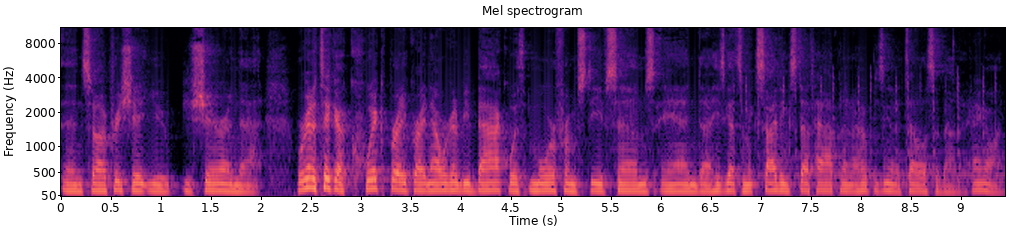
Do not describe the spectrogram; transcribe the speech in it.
and so I appreciate you you sharing that. We're going to take a quick break right now. We're going to be back with more from Steve Sims, and uh, he's got some exciting stuff happening. I hope he's going to tell us about it. Hang on.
